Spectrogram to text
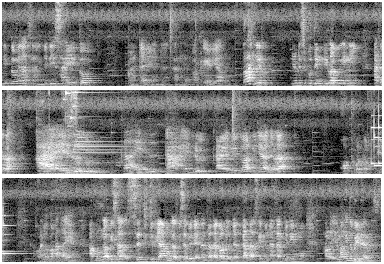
Gitu minasang jadi saya itu badak ya minasang Iya. oke yang terakhir yang disebutin di lagu ini adalah kairu Kaeru. Kairu kairu itu artinya adalah kodok. Kodok. Iya. kodok apa kata ya? Aku nggak bisa sejujurnya aku nggak bisa bedain antara kodok dan kata sih minasang jadi mau kalau yang emang itu beda mas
